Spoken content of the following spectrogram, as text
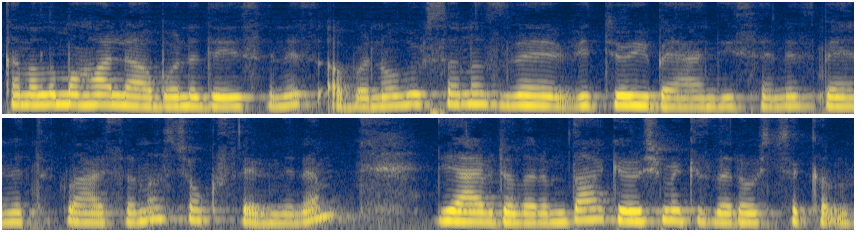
Kanalıma hala abone değilseniz abone olursanız ve videoyu beğendiyseniz beğene tıklarsanız çok sevinirim. Diğer videolarımda görüşmek üzere. Hoşçakalın.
